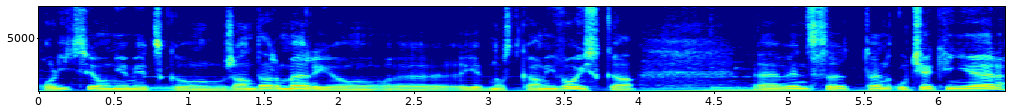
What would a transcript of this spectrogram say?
policją niemiecką, żandarmerią, jednostkami wojska. Więc ten uciekinier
